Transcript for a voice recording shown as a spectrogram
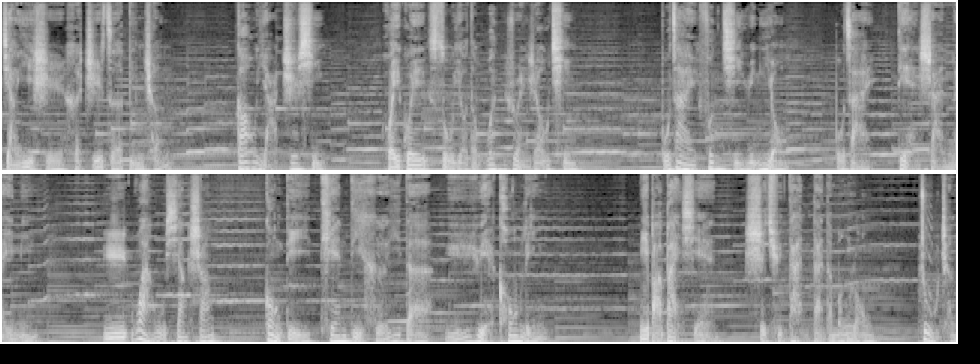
将意识和职责秉承，高雅知性，回归素有的温润柔情，不再风起云涌，不再电闪雷鸣，与万物相商，共缔天地合一的愉悦空灵。你把半弦拭去淡淡的朦胧，铸成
